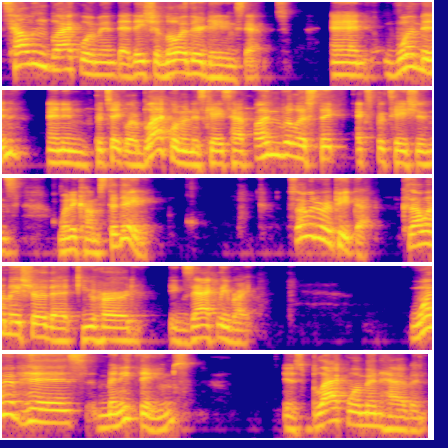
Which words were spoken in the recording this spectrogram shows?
telling Black women that they should lower their dating standards. And women, and in particular Black women in this case, have unrealistic expectations when it comes to dating. So I'm going to repeat that because I want to make sure that you heard exactly right. One of his many themes is Black women have an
